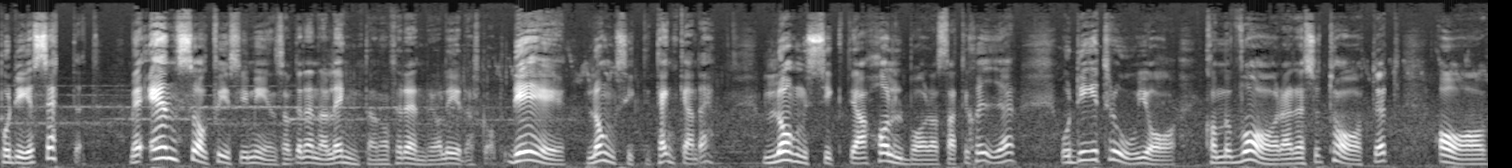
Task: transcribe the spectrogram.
på det sättet. Men en sak finns gemensamt i denna längtan om förändring av ledarskap. Det är långsiktigt tänkande. Långsiktiga hållbara strategier. Och det tror jag kommer vara resultatet av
